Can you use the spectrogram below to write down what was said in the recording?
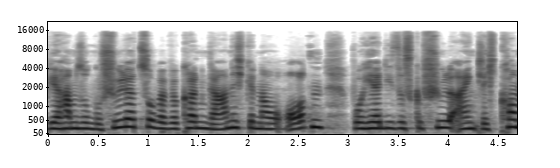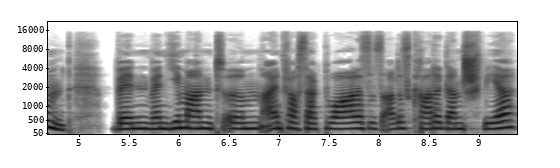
wir haben so ein Gefühl dazu, aber wir können gar nicht genau orten, woher dieses Gefühl eigentlich kommt. Wenn, wenn jemand ähm, einfach sagt, wow, das ist alles gerade ganz schwer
